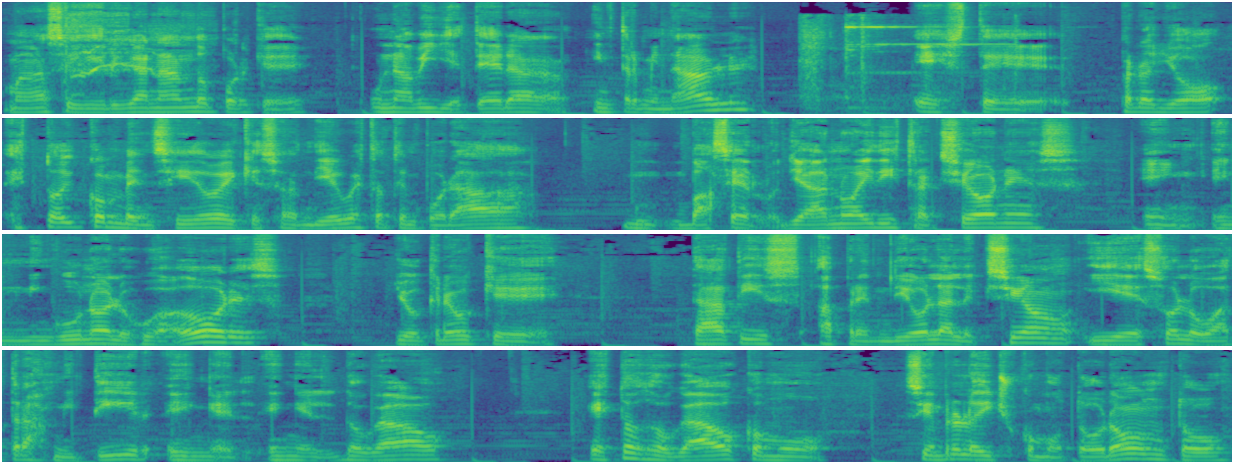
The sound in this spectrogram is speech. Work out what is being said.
Van a seguir ganando porque una billetera interminable. Este, pero yo estoy convencido de que San Diego esta temporada va a hacerlo. Ya no hay distracciones en, en ninguno de los jugadores. Yo creo que Tatis aprendió la lección y eso lo va a transmitir en el, en el dogao. Estos dogados, como siempre lo he dicho, como Toronto,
